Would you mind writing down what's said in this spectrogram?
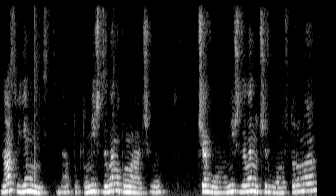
на своєму місці, да? тобто між зелено-помаранчевою, червоною, між зелено-червоною стороною.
